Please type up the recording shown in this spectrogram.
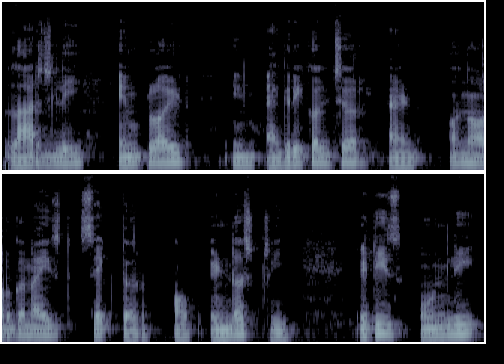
largely employed in agriculture and unorganized sector of industry. It is only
